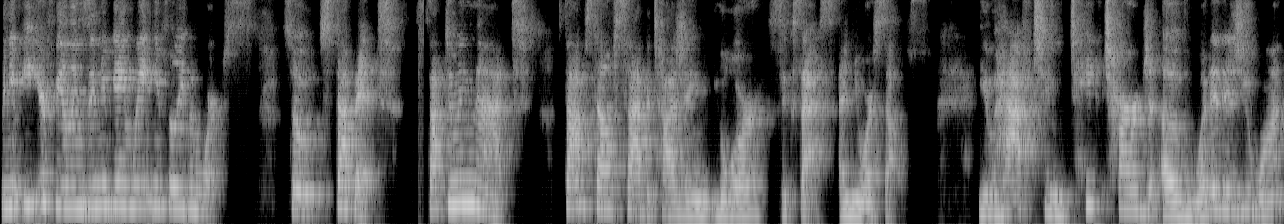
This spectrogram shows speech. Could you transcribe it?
When you eat your feelings, then you gain weight and you feel even worse. So stop it, stop doing that. Stop self-sabotaging your success and yourself. You have to take charge of what it is you want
